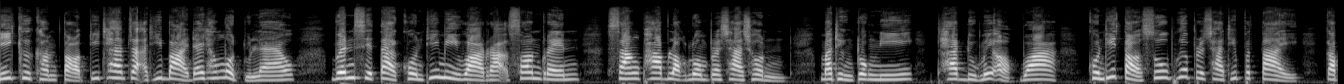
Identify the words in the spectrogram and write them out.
นี่คือคำตอบที่แทบจะอธิบายได้ทั้งหมดอยู่แล้ว เว้นเสียแต่คนที่มีวาระซ่อนเร้น สร้างภาพหลอกลวงประชาชน มาถึงตรงนี้แทบดูไม่ออกว่า คนที่ต่อสู้เพื่อประชาธิปไตย กับ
